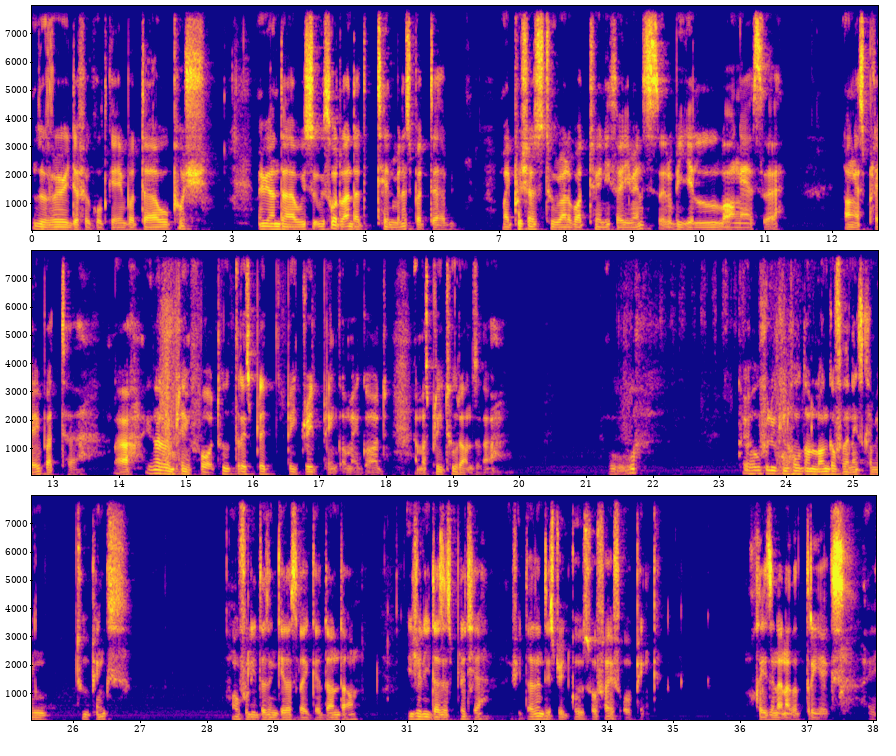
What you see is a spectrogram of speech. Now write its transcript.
It's a very difficult game, but uh, we'll push. Maybe under, we, we thought under 10 minutes, but uh, might push us to around about 20, 30 minutes. It'll be a long as, uh, long as play, but uh, uh, he's not even playing four, two, three split, big red pink. Oh my god, I must play two rounds now. Ooh. Okay, hopefully we can hold on longer for the next coming two pinks. Hopefully it doesn't get us like a down down. Usually does a split here. If it doesn't, the straight goes for 5 or pink. Isn't another 3x. Hey.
